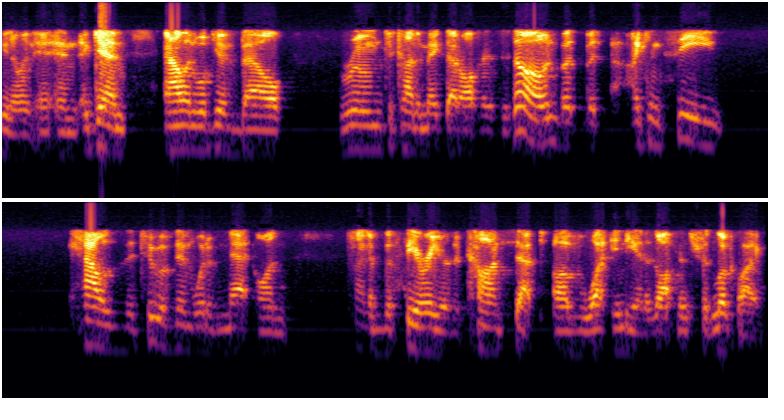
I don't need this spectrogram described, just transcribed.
You know, and, and again, Allen will give Bell room to kind of make that offense his own, but but I can see how the two of them would have met on kind of the theory or the concept of what Indiana's offense should look like.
